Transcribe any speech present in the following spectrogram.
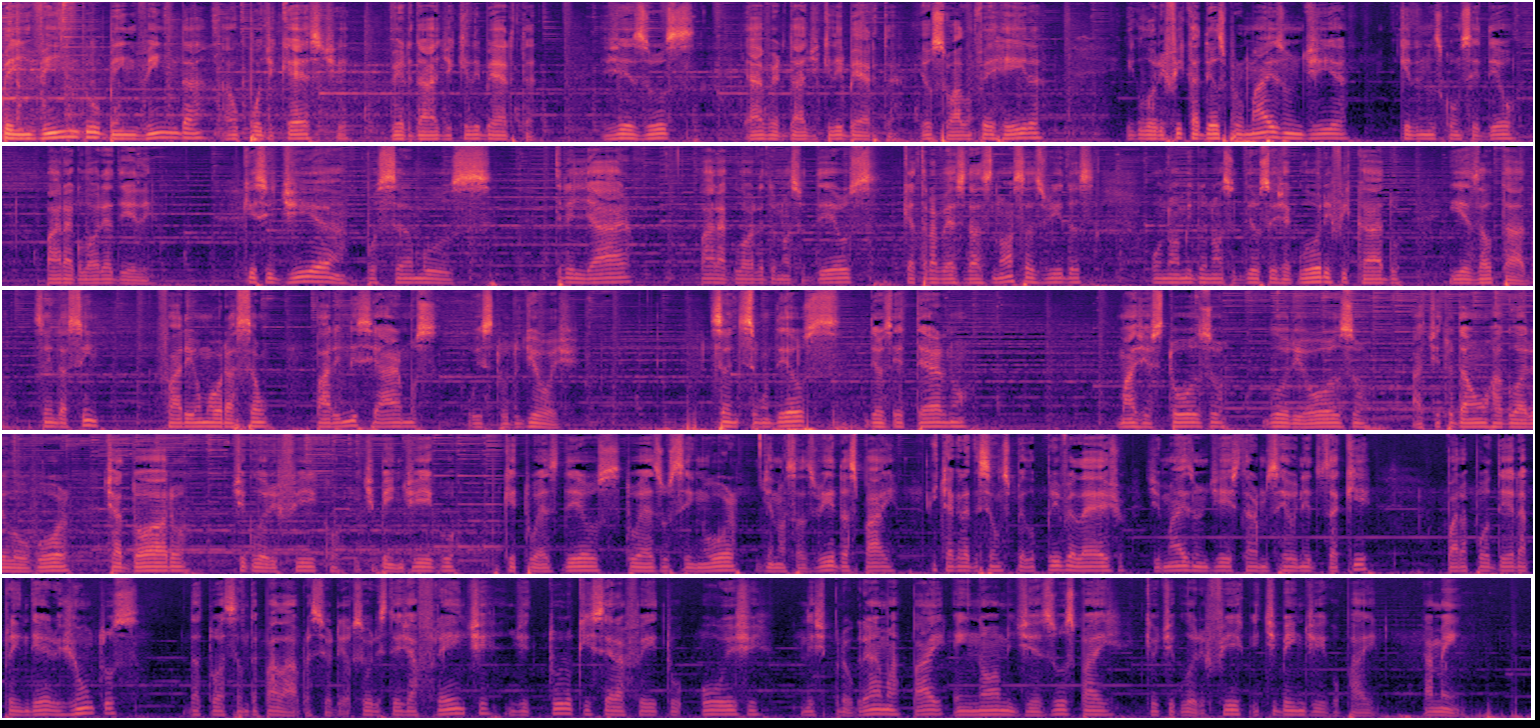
Bem-vindo, bem-vinda ao podcast Verdade que Liberta. Jesus é a verdade que liberta. Eu sou Alan Ferreira e glorifico a Deus por mais um dia que Ele nos concedeu para a glória dele. Que esse dia possamos trilhar para a glória do nosso Deus, que através das nossas vidas o nome do nosso Deus seja glorificado e exaltado. Sendo assim, farei uma oração para iniciarmos o estudo de hoje. Santíssimo Deus, Deus eterno, majestoso, glorioso, a título da honra, glória e louvor, te adoro, te glorifico e te bendigo, porque tu és Deus, tu és o Senhor de nossas vidas, Pai, e te agradecemos pelo privilégio de mais um dia estarmos reunidos aqui para poder aprender juntos da tua santa palavra, Senhor Deus. O Senhor esteja à frente de tudo que será feito hoje neste programa, Pai, em nome de Jesus, Pai, que eu te glorifico e te bendigo, Pai. Amém.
